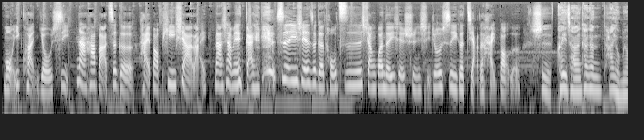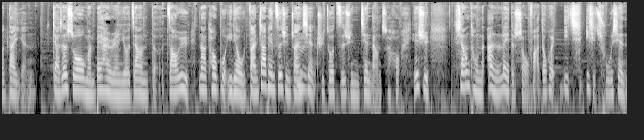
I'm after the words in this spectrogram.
某一款游戏，那他把这个海报 P 下来，那下面改 是一些这个投资相关的一些讯息，就是一个假的海报了。是。可以查人看看他有没有代言。假设说我们被害人有这样的遭遇，那透过一六五反诈骗咨询专线去做咨询建档之后，嗯、也许相同的案类的手法都会一起一起出现，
